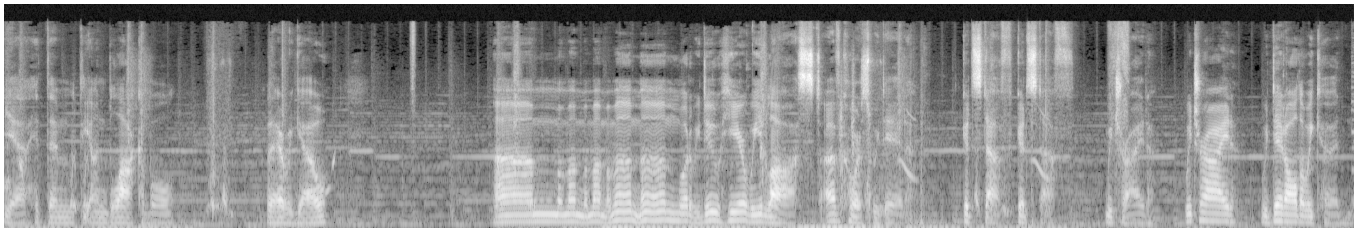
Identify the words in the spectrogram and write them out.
yeah, hit them with the unblockable. There we go. Um, um, um, um, um, um, um, what do we do here? We lost. Of course we did. Good stuff, good stuff. We tried. We tried. We did all that we could.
